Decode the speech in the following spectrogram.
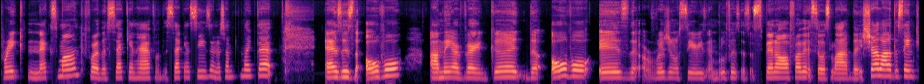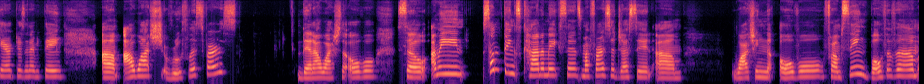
break next month for the second half of the second season or something like that. As is The Oval. Um, they are very good. The Oval is the original series, and Ruthless is a spinoff of it. So it's a lot of they share a lot of the same characters and everything. Um, I watched Ruthless first, then I watched The Oval. So I mean, some things kind of make sense. My friend suggested um watching the oval. From seeing both of them,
